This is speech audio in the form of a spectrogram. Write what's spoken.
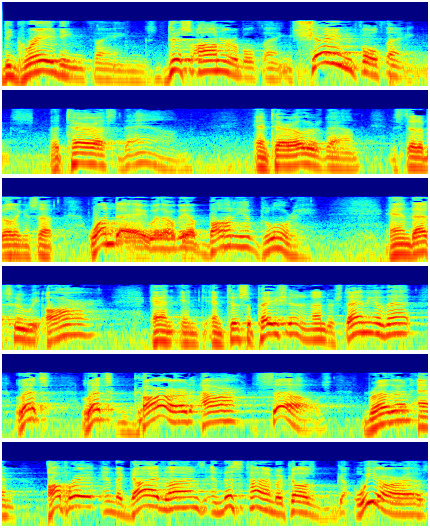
degrading things, dishonorable things, shameful things that tear us down and tear others down instead of building us up. One day where there will be a body of glory. And that's who we are. And in anticipation and understanding of that, let's let's guard ourselves, brethren, and operate in the guidelines in this time because we are as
